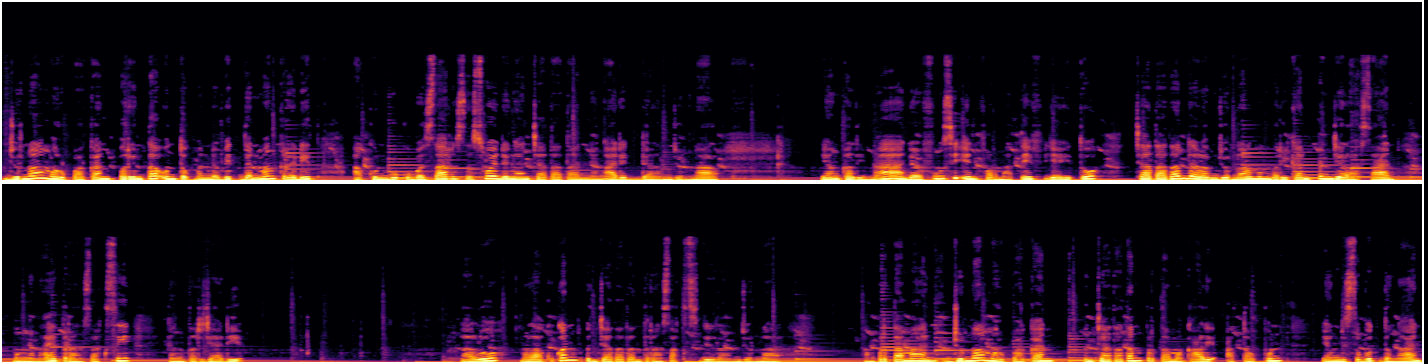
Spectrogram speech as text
jurnal merupakan perintah untuk mendebit dan mengkredit akun buku besar sesuai dengan catatan yang ada di dalam jurnal. Yang kelima ada fungsi informatif yaitu catatan dalam jurnal memberikan penjelasan mengenai transaksi yang terjadi. Lalu melakukan pencatatan transaksi di dalam jurnal. Yang pertama, jurnal merupakan pencatatan pertama kali ataupun yang disebut dengan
